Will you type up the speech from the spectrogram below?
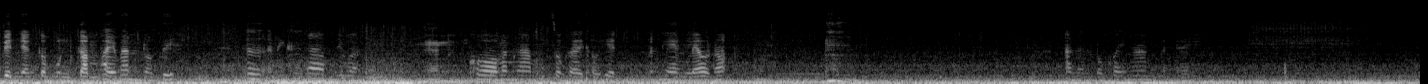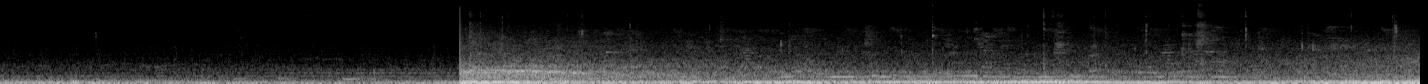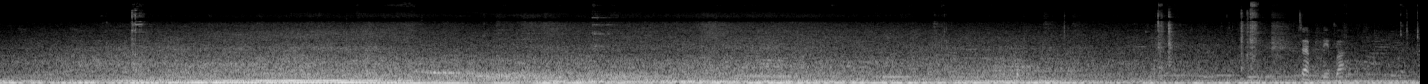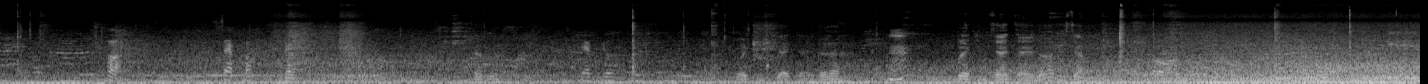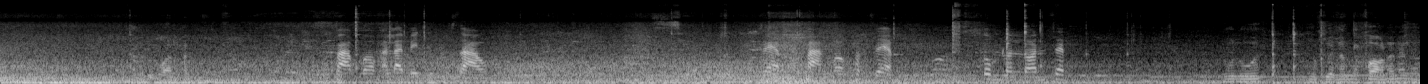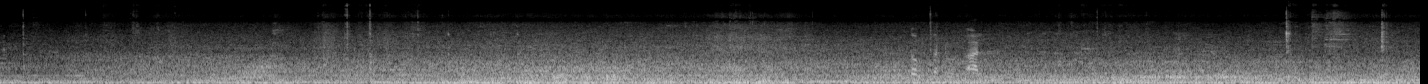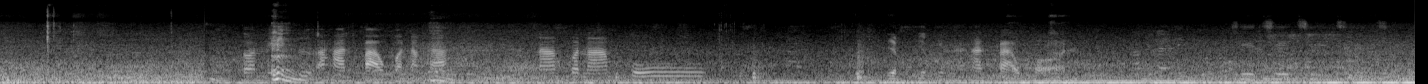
เป็นหยังกระบุญกรรมไผมันดอกสิเออ อันนี้คืองามอยู่ว่ะ แหน คอมัน งามสงสัยเขาเห็ดมันแห้งแล้วเนาะ โอ้ทุกวันครับฝากบอกอะไรไปถึงลูกสาวแซ่บฝากบอกคนแซ่บต้มร้อนๆแซ่บหนูหนูอยู่เขื่อนลำตะคองแล้วนั่นน่ะต้มกระดูกอ่อนตอนนี้ คื ออาหารเปล่าก่อนนะคะ น้ำก็น้ำโค้กเย็บเย็บกินอาหารเปล่าก่อนชีสชีสชีสชีสชีส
